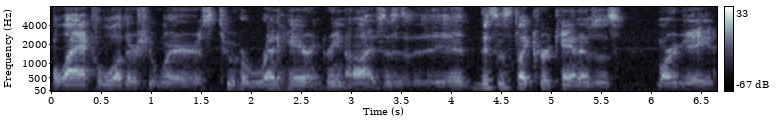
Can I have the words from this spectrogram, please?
black leather she wears, to her red hair and green eyes. This is it, this is like Kir Kanos' Mara Jade.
